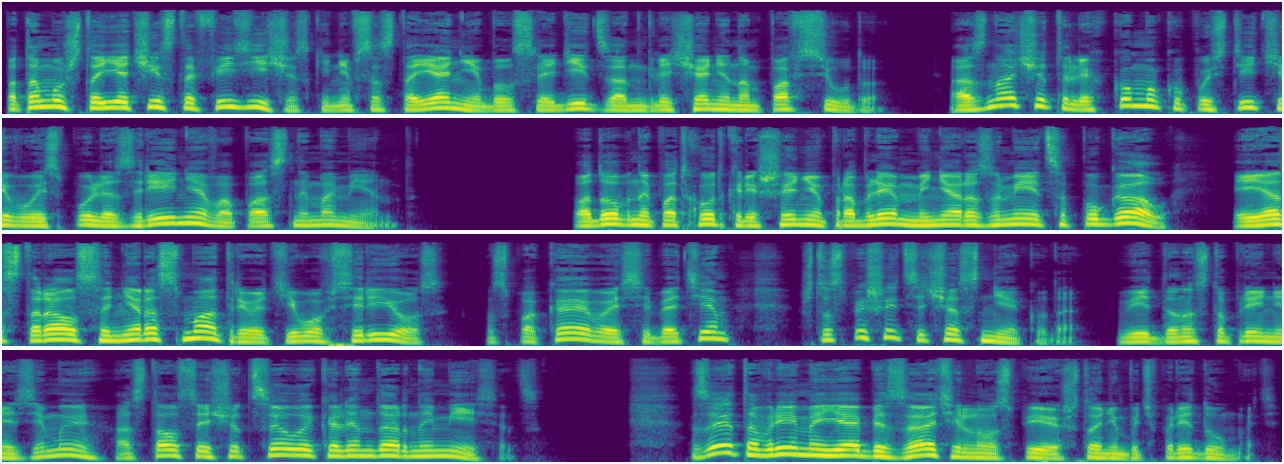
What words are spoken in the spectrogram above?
потому что я чисто физически не в состоянии был следить за англичанином повсюду, а значит, легко мог упустить его из поля зрения в опасный момент. Подобный подход к решению проблем меня, разумеется, пугал, и я старался не рассматривать его всерьез, успокаивая себя тем, что спешить сейчас некуда, ведь до наступления зимы остался еще целый календарный месяц. За это время я обязательно успею что-нибудь придумать.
